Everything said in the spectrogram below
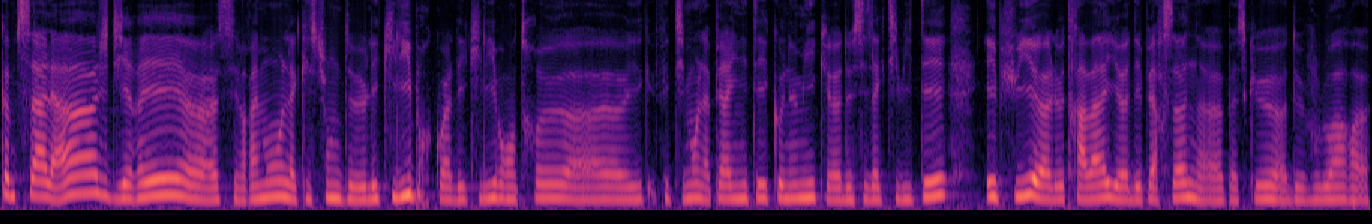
comme ça, là, je dirais, euh, c'est vraiment la question de l'équilibre, quoi, l'équilibre entre euh, effectivement la pérennité économique de ces activités et puis le travail des personnes, parce que de vouloir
